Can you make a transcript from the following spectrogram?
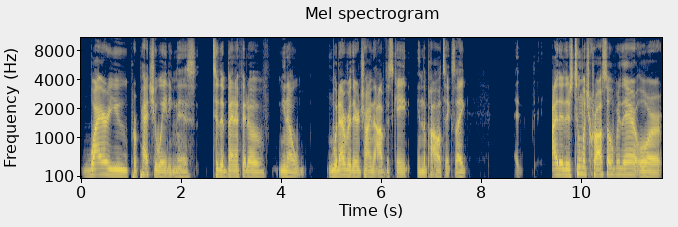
why are you perpetuating this to the benefit of you know whatever they're trying to obfuscate in the politics like either there's too much crossover there or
